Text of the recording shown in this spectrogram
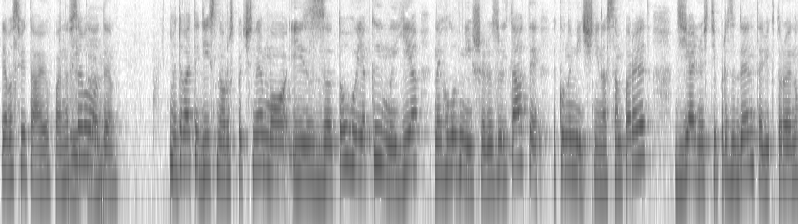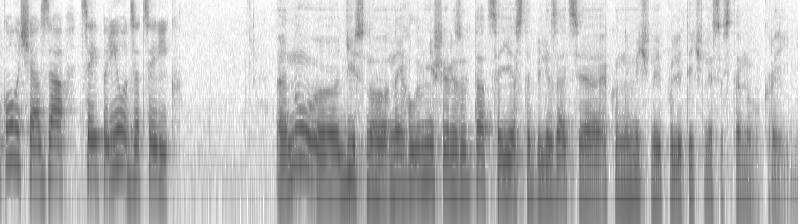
Я вас вітаю, пане. Всеволоде. Ну, давайте дійсно розпочнемо із того, якими є найголовніші результати економічні насамперед діяльності президента Віктора Януковича за цей період, за цей рік. Е, Ну, е, дійсно, найголовніший результат це є стабілізація економічної і політичної системи в Україні.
